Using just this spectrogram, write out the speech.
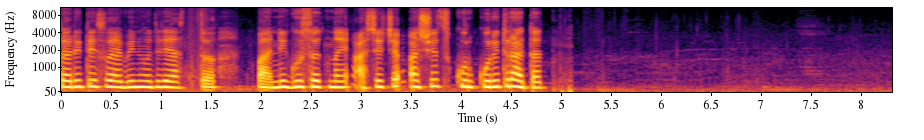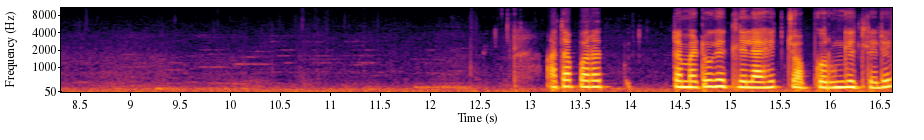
तरी ते सोयाबीनमध्ये जास्त पाणी घुसत नाही. असेच्या असेच कुरकुरीत राहतात. आता परत टमॅटो घेतलेले आहेत चॉप करून घेतलेले.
